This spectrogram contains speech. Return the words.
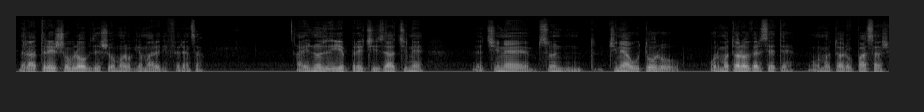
de la 38 la 88, mă rog, e mare diferența. Aici nu e precizat cine, cine, sunt, cine e autorul următorul versete, următorul pasaj.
